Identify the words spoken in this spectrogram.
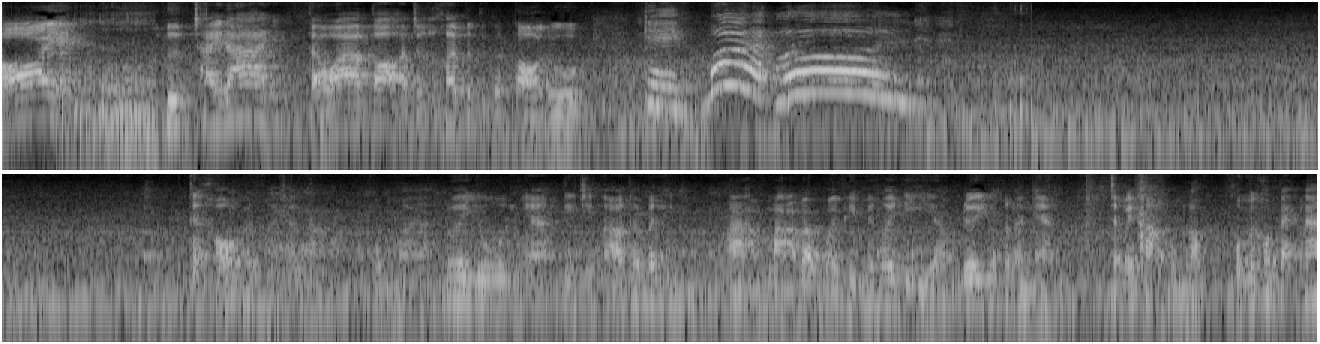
คอย คือใช้ได้ แต่ว่าก็อาจจะค่อยๆปฏิบัติต่อดู เก่งมากเลย แต่เขาเป็นหมาฉลาดผมว่าด้วยยุอย่างเงี้ยจริงๆแล้วถ้าเป็นหมาหมาแบบไหวพริบไม่ค่อยดีครับด้วยยุขนาดเนี้ยจะไม่ฟังผมหรอกผมเป็นคนแปลกหน้า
